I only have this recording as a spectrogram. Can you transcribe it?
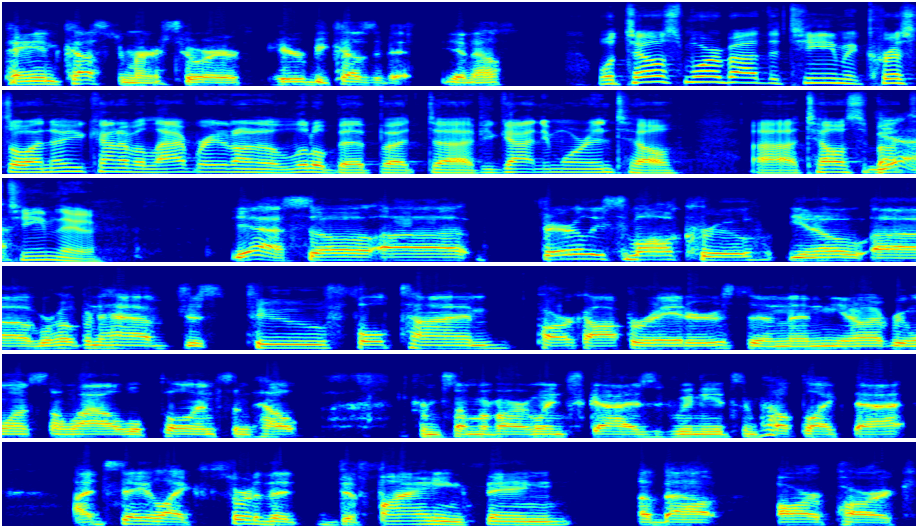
paying customers who are here because of it you know well, tell us more about the team at Crystal. I know you kind of elaborated on it a little bit, but uh, if you got any more intel, uh, tell us about yeah. the team there. Yeah, so uh, fairly small crew. You know, uh, we're hoping to have just two full time park operators, and then you know every once in a while we'll pull in some help from some of our winch guys if we need some help like that. I'd say like sort of the defining thing about our park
